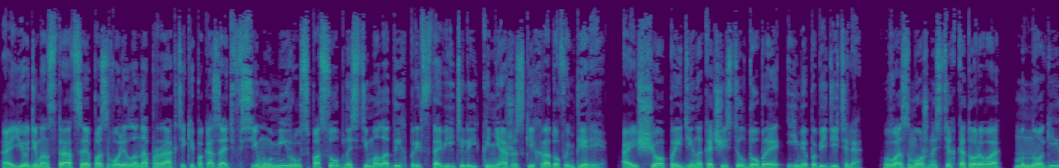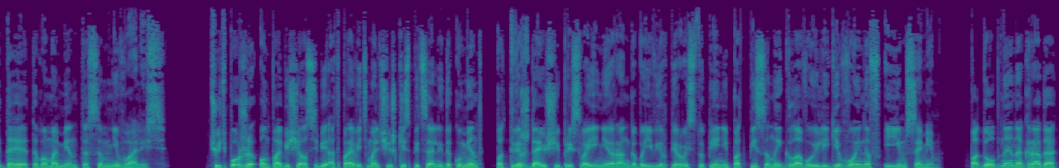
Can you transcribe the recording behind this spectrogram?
а ее демонстрация позволила на практике показать всему миру способности молодых представителей княжеских родов империи. А еще поединок очистил доброе имя победителя, в возможностях которого многие до этого момента сомневались. Чуть позже он пообещал себе отправить мальчишке специальный документ, подтверждающий присвоение ранга боевир первой ступени, подписанный главой Лиги воинов и им самим. Подобная награда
